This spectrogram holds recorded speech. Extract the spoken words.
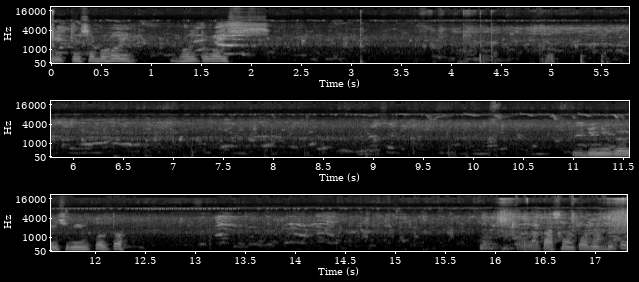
Dito sa Bohol. Bohol to guys. Pwede nyo gawin swimming pool to. Malakas ng tubig dito.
